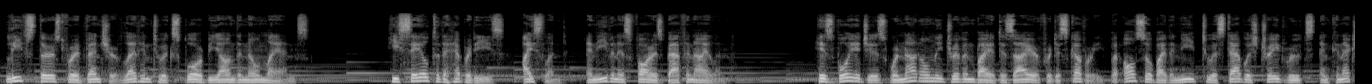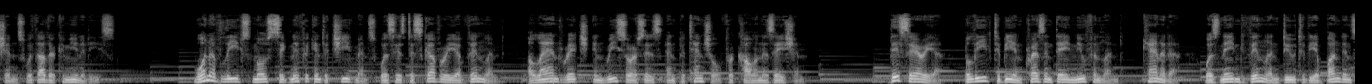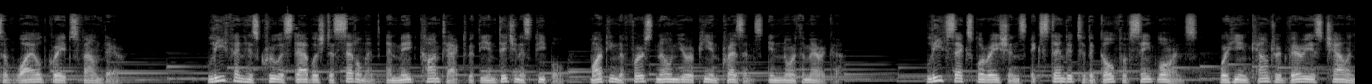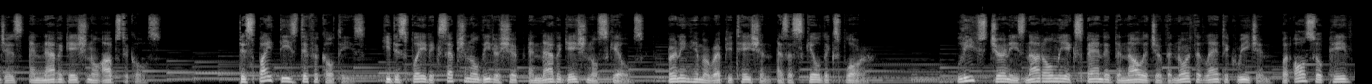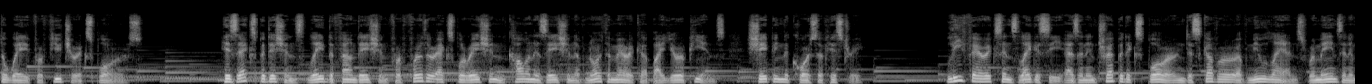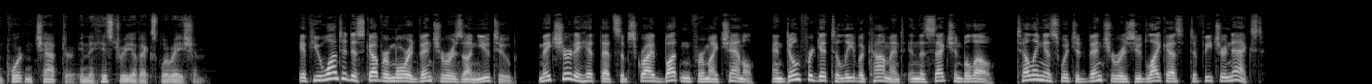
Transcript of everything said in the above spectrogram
Leif's thirst for adventure led him to explore beyond the known lands. He sailed to the Hebrides, Iceland, and even as far as Baffin Island. His voyages were not only driven by a desire for discovery but also by the need to establish trade routes and connections with other communities. One of Leif's most significant achievements was his discovery of Vinland, a land rich in resources and potential for colonization. This area, believed to be in present-day Newfoundland, Canada, was named Vinland due to the abundance of wild grapes found there. Leif and his crew established a settlement and made contact with the indigenous people, marking the first known European presence in North America. Leif's explorations extended to the Gulf of St. Lawrence, where he encountered various challenges and navigational obstacles. Despite these difficulties, he displayed exceptional leadership and navigational skills, earning him a reputation as a skilled explorer. Leif's journeys not only expanded the knowledge of the North Atlantic region but also paved the way for future explorers. His expeditions laid the foundation for further exploration and colonization of North America by Europeans, shaping the course of history. Leif Erikson's legacy as an intrepid explorer and discoverer of new lands remains an important chapter in the history of exploration. If you want to discover more adventurers on YouTube, make sure to hit that subscribe button for my channel, and don't forget to leave a comment in the section below, telling us which adventurers you'd like us to feature next.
